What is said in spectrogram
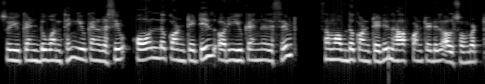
So you can do one thing. You can receive all the quantities or you can receive some of the quantities half quantities also. But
